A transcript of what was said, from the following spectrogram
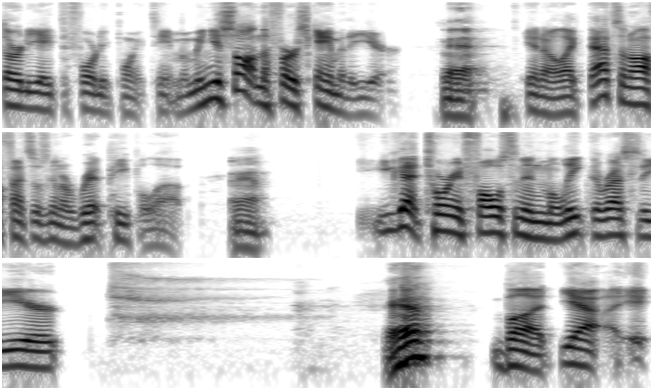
38 to 40 point team. I mean, you saw it in the first game of the year. Yeah. You know, like that's an offense that's going to rip people up. Yeah. You got Tarean Folston and Malik the rest of the year. Yeah. But yeah, it,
